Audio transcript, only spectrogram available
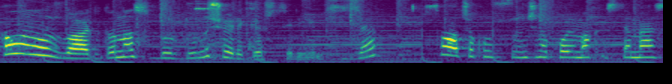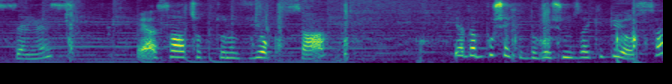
Kavanozlarda da nasıl durduğunu şöyle göstereyim size. Salça kutusunun içine koymak istemezseniz veya salça kutunuz yoksa ya da bu şekilde hoşunuza gidiyorsa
